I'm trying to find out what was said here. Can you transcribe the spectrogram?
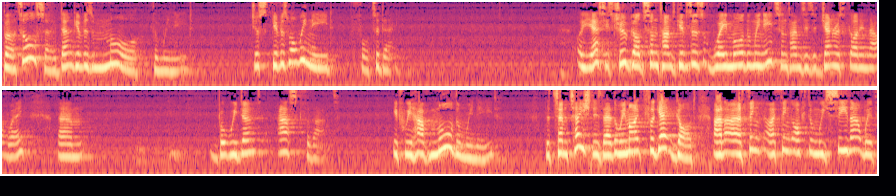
but also, don't give us more than we need. Just give us what we need for today. Well, yes, it's true. God sometimes gives us way more than we need. Sometimes He's a generous God in that way. Um, but we don't ask for that if we have more than we need, the temptation is there that we might forget God. And I think, I think often we see that with,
